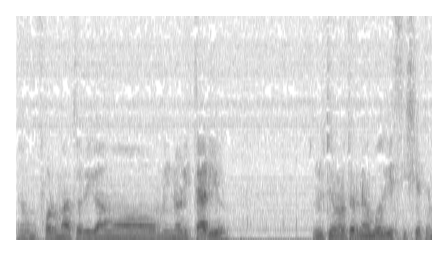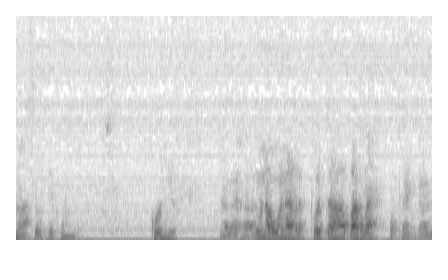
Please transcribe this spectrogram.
es un formato, digamos, minoritario. El último torneo hubo 17 mazos de combo. Coño, La verdad, una buena respuesta a Parra. está claro,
